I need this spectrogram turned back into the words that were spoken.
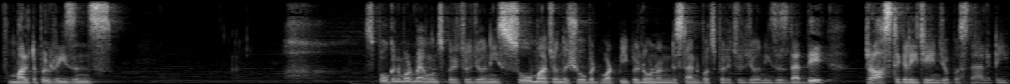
for multiple reasons spoken about my own spiritual journey so much on the show, but what people don't understand about spiritual journeys is that they drastically change your personality.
